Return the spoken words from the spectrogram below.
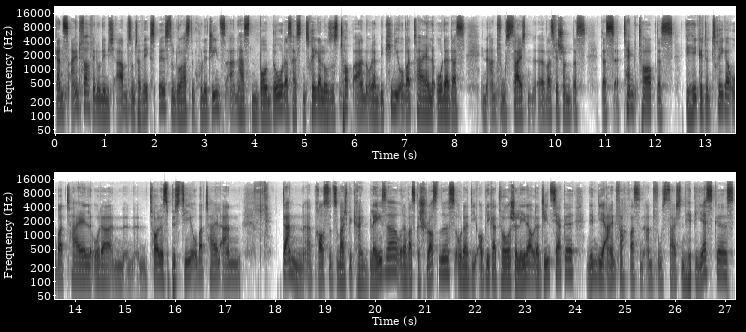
Ganz einfach, wenn du nämlich abends abends unterwegs bist und du hast eine coole Jeans an, hast ein Bandeau, das heißt ein trägerloses Top an oder ein Bikini-Oberteil oder das in Anführungszeichen, äh, was wir schon, das, das Tanktop, das gehäkelte Trägeroberteil oder ein, ein, ein tolles Bustier-Oberteil an dann äh, brauchst du zum Beispiel keinen Blazer oder was Geschlossenes oder die obligatorische Leder- oder Jeansjacke. Nimm dir einfach was in Anführungszeichen hippieskes,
